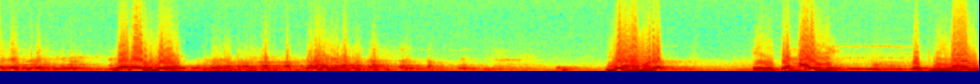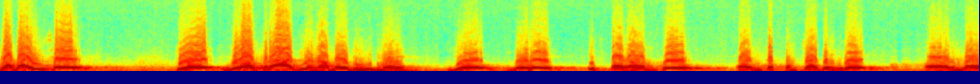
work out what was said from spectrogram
میرے لیے یہ عمر انتہائی اطمینان کا باعث ہے کہ وہ افراد یہاں موجود ہیں جو میرے اس پیغام کو قوم تک پہنچا دیں گے اور میں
